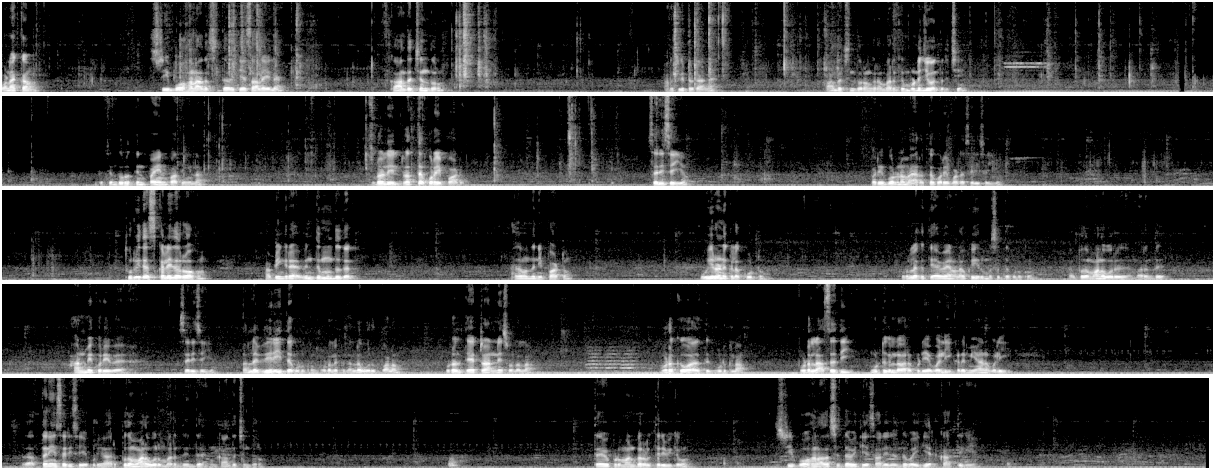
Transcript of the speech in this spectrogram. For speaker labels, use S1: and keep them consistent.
S1: வணக்கம். ஸ்ரீ போகநாதர் சித்த வைத்தியசாலையில் காந்தச்சந்தூரம் அரைச்சிக்கிட்டு இருக்காங்க. காந்தச்சந்தூரங்கிற மருந்து முடிஞ்சு வந்துருச்சு. இந்த செந்தூரத்தின் பயன் பார்த்தீங்கன்னா உடலில் இரத்த குறைபாடு சரி செய்யும். பரிபூர்ணமாக இரத்த குறைபாடை சரி செய்யும். துரித ஸ்கலித ரோகம் அப்படிங்கிற விந்து முந்துதல். அதை வந்து நிப்பாட்டும். உயிரணுக்களை கூட்டும். உடலுக்கு தேவையான அளவுக்கு இரும்பு சத்தை கொடுக்கும். அற்புதமான ஒரு மருந்து. ஆண்மை குறைவை சரி செய்யும். நல்ல வீரியத்தை கொடுக்கும். உடலுக்கு நல்ல ஒரு பலம். உடல் தேற்றான்னே சொல்லலாம். முடக்குவாதத்துக்கு கொடுக்கலாம். உடல் அசதி மூட்டுகளில் வரக்கூடிய வலி கடுமையான வலி அது அத்தனையும் சரி செய்யக்கூடிய அற்புதமான ஒரு மருந்து இந்த காந்தச்சந்திரம். தேவைப்படும் அன்பர்கள் தெரிவிக்கவும். ஸ்ரீ போகநாதர் சித்த வைத்தியசாலையிலிருந்து வைத்தியர் கார்த்திகேயன்.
